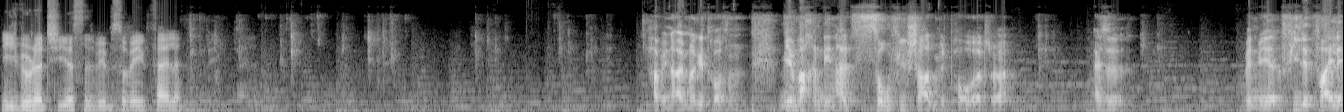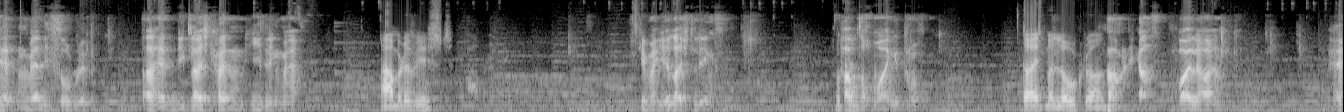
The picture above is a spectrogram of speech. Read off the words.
Ich will nicht schießen, wir haben so wenig Pfeile. Hab ihn einmal getroffen. Wir machen den halt so viel Schaden mit Power Draw. Also, wenn wir viele Pfeile hätten, wären die so RIP. Dann hätten die gleich keinen Healing mehr. Einmal erwischt. Jetzt gehen wir hier leicht links. Okay. Hab nochmal einen getroffen. Da hat man Low Ground. Sammel die ganzen Pfeile ein. Hä?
